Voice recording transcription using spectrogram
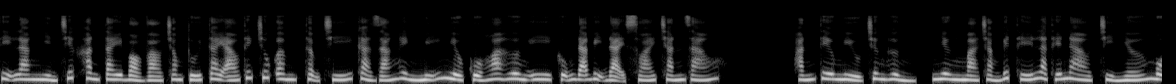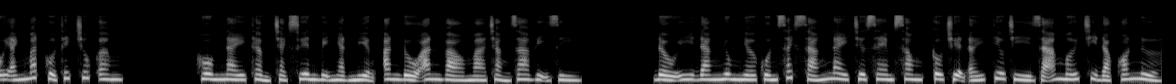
Thị lang nhìn chiếc khăn tay bỏ vào trong túi tay áo thích trúc âm, thậm chí cả dáng hình mỹ miều của hoa hương y cũng đã bị đại soái chắn giáo. Hắn tiêu nghỉu trưng hừng, nhưng mà chẳng biết thế là thế nào, chỉ nhớ mỗi ánh mắt của thích trúc âm. Hôm nay thẩm trạch xuyên bị nhạt miệng ăn đồ ăn vào mà chẳng ra vị gì. Đầu y đang nhung nhớ cuốn sách sáng nay chưa xem xong, câu chuyện ấy tiêu trì dã mới chỉ đọc có nửa.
